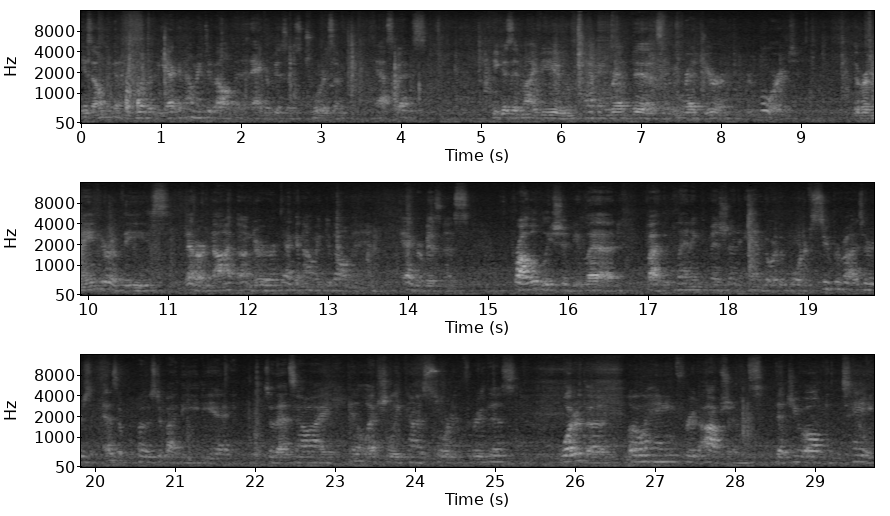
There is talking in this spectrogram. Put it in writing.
is only going to cover the economic development and agribusiness tourism aspects. Because in my view, having read this, having read your report, the remainder of these that are not under economic development and agribusiness probably should be led by the planning commission and/or the board of supervisors as opposed to by the EDA. So that's how I intellectually kind of sorted through this. What are the low-hanging fruit options that you all can take,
